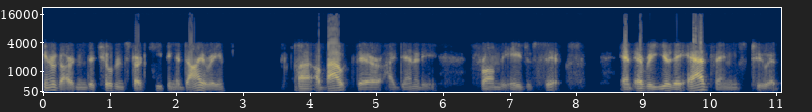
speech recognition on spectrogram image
kindergarten that children start keeping a diary uh, about their identity from the age of six. And every year they add things to it,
